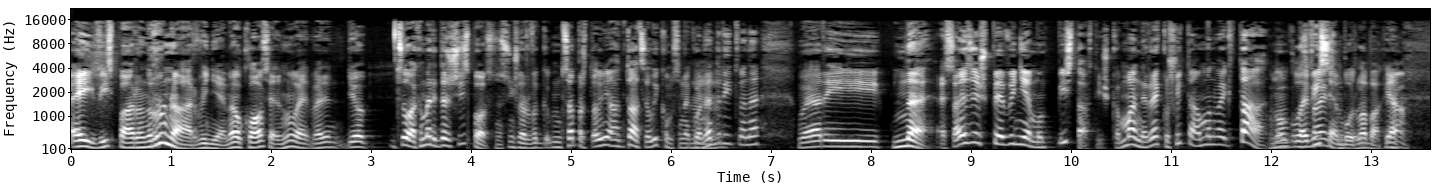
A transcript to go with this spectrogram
ej vispār un runā ar viņiem, jau klausies, nu, vai, vai, jo cilvēkam arī dažs izpausmes. Viņš var saprast, jā, tāds ir likums neko mm. nedarīt, vai ne? Vai arī, nē, es aiziešu pie viņiem un izstāstīšu, ka man ir rekuši tā, man vajag tā, nu, lai visiem būtu labāk. Jā. jā.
